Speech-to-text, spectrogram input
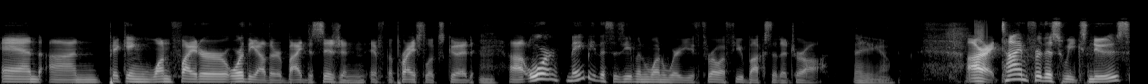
and on picking one fighter or the other by decision if the price looks good. Mm. Uh, or maybe this is even one where you throw a few bucks at a draw. There you go. All right, time for this week's news.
